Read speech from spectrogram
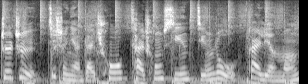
直至七十年代初才重新进入该联盟。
